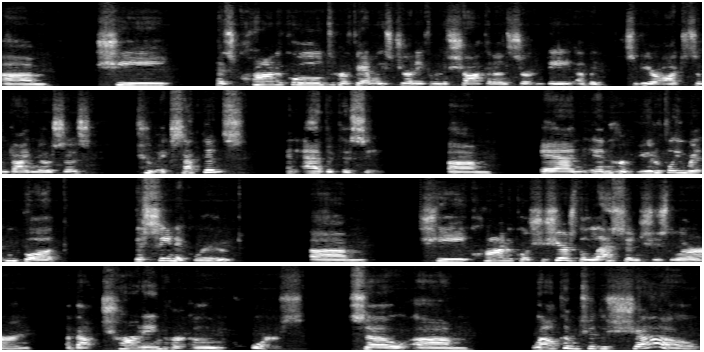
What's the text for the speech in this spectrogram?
Um, she has chronicled her family's journey from the shock and uncertainty of a severe autism diagnosis to acceptance and advocacy. Um, and in her beautifully written book, The Scenic Route, um, she chronicles, she shares the lessons she's learned about charting her own course. So, um, welcome to the show.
